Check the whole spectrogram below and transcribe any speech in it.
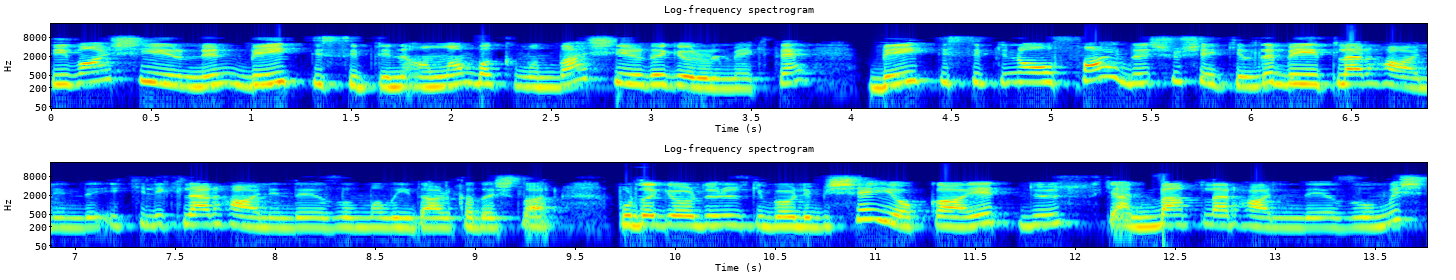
Divan şiirinin beyit disiplini anlam bakımından şiirde görülmekte. Beyit disiplini olsaydı şu şekilde beyitler halinde, ikilikler halinde yazılmalıydı arkadaşlar. Burada gördüğünüz gibi öyle bir şey yok. Gayet düz yani bentler halinde yazılmış.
